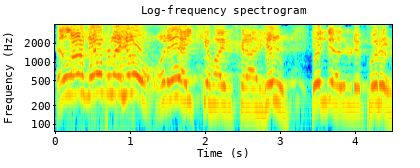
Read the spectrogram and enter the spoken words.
எல்லா தேவப்பிள்ளைகளும் ஒரே ஐக்கியமாயிருக்கிறார்கள் என்று அதனுடைய பொருள்.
